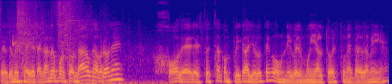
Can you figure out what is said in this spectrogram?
¿Pero qué me estáis atacando por todos lados, cabrones? Joder, esto está complicado. Yo lo tengo a un nivel muy alto, esto me parece a mí, ¿eh?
